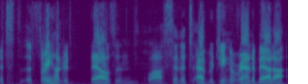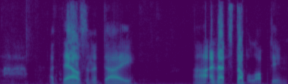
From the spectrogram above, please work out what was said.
It's three hundred thousand plus, and it's averaging around about a a thousand a day, uh, and that's double opt in.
